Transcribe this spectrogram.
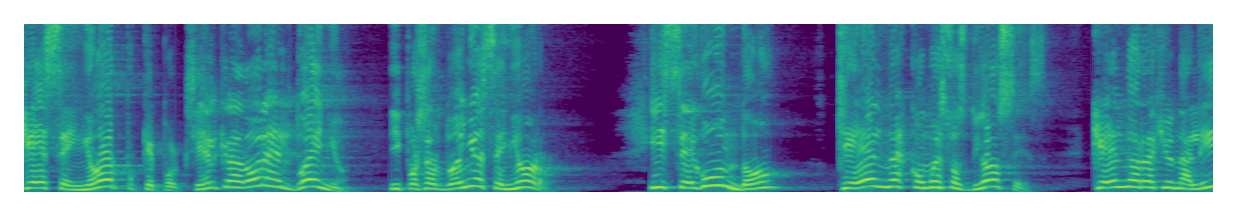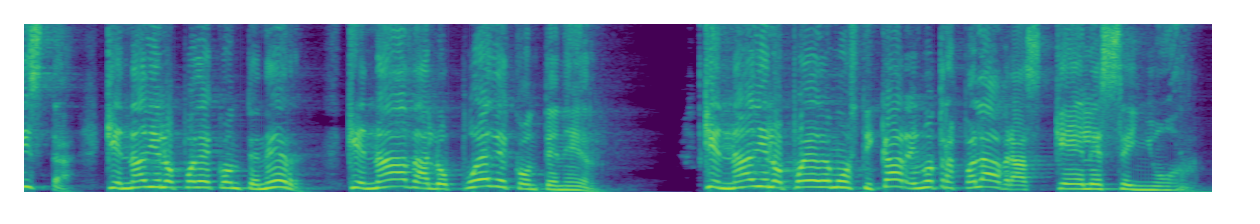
que es Señor, porque, porque si es el creador es el dueño. Y por ser dueño es Señor. Y segundo, que Él no es como esos dioses, que Él no es regionalista, que nadie lo puede contener, que nada lo puede contener, que nadie lo puede domesticar. En otras palabras, que Él es Señor.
